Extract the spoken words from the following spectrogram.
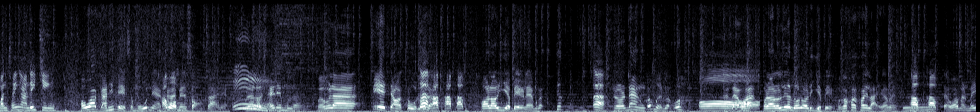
มันใช้งานได้จริง เพราะว่าการที่เบรกสมูทเนี่ยครับกผมลายเป็นสองสไตล์เนี่ยอืมเวลาเราใช้ในเมืองเหมือนเวลาพี่เอจอดตูดรถอะอะครับครับครับพอเราเหยียบเบรกแรงมันก็จึ๊ก อะ เรานั่งมันก็เหมือนว่าโอ้อ๋อ แต่ว่าเวลาเราเลื่อนรถเราเหยียบเบรกมันก็ค่อยๆไหลเข้าไปครับครับ แต่ว่ามันไม่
